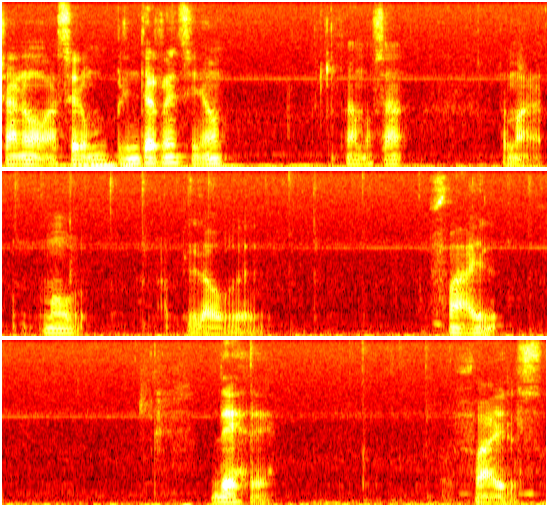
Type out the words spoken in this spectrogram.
ya no hacer un printer, sino vamos a tomar move uploaded file desde files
